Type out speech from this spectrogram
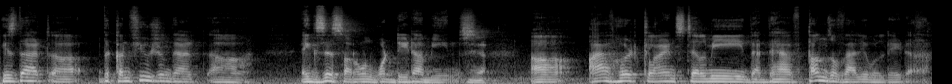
is that uh, the confusion that uh, exists around what data means. Yeah. Uh, I have heard clients tell me that they have tons of valuable data,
